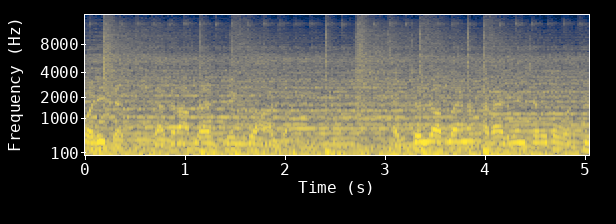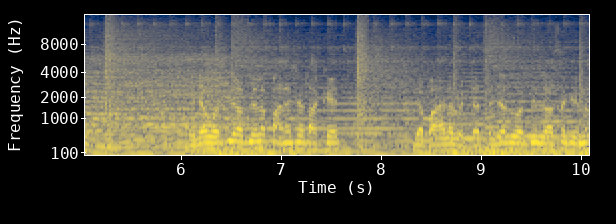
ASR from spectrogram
पडीत आहेत. त्या कारण आपल्याला ट्रेक जो हार्ड पडतो ॲक्च्युअल जो आपला आहे ना खरा ॲडव्हेंचर आहे तो वरती होतो. त्याच्यावरती आपल्याला पाण्याच्या टाक्या आहेत. ज्या पाहायला भेटतात. त्याच्याच वरती जर असं गेलो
